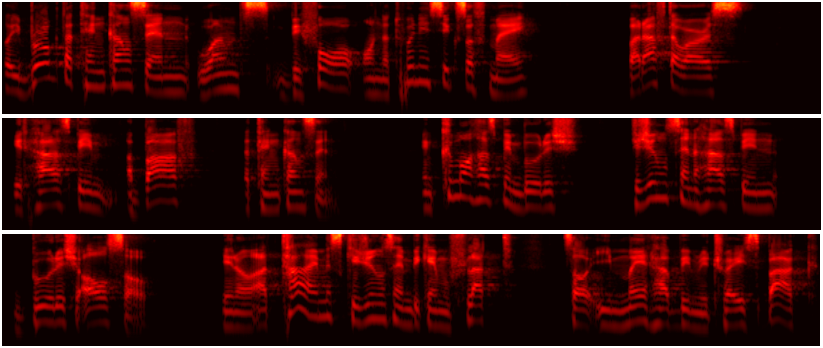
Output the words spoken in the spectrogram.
So it broke the Tenkan Sen once before on the 26th of May. But afterwards, it has been above the Tenkan Sen. And Kumo has been bullish. Kijun Sen has been bullish also. You know, at times Kijun Sen became flat so it may have been retraced back,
